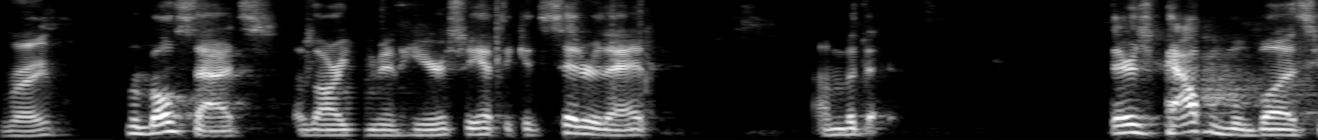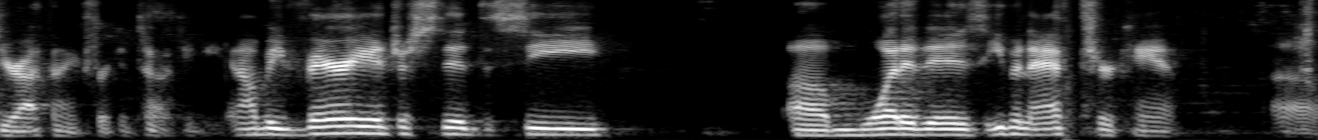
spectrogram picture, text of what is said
Right. For both sides of the argument here. So you have to consider that. Um, but the, there's palpable buzz here, I think, for Kentucky. And I'll be very interested to see um, what it is, even after camp, um,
